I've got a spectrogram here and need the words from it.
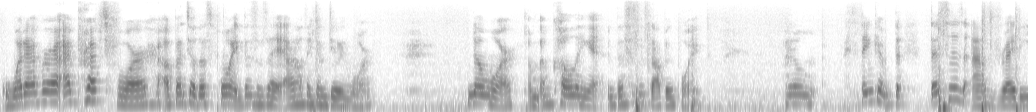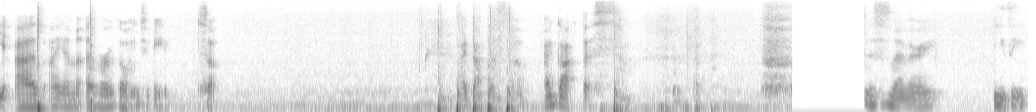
Whatever I prepped for up until this point, this is it. I don't think I'm doing more. No more. I'm, I'm calling it. This is a stopping point. I don't. I think I'm. Th- this is as ready as I am ever going to be. So. I got this though. I got this. This is my very easy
